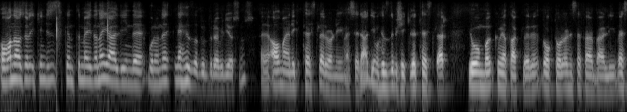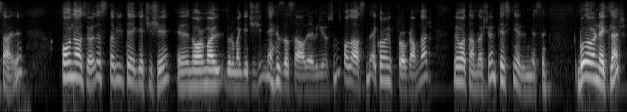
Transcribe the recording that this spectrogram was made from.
Ondan sonra ikincisi sıkıntı meydana geldiğinde bunu ne, ne hızla durdurabiliyorsunuz? Ee, Almanya'daki testler örneği mesela değil mi? Hızlı bir şekilde testler, yoğun bakım yatakları, doktorların seferberliği vesaire. Ondan sonra da stabiliteye geçişi, e, normal duruma geçişi ne hızla sağlayabiliyorsunuz? O da aslında ekonomik programlar ve vatandaşların teskin edilmesi. Bu örnekler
